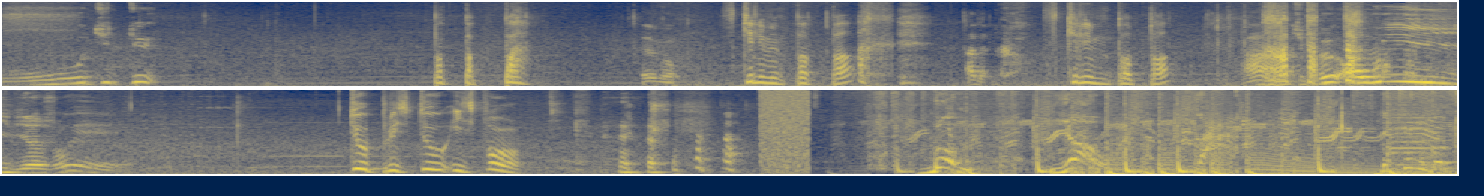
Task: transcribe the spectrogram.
Ouh, tu tues. Papa, papa. C'est bon. Skillim papa. Ah d'accord. Skillim papa. Ah, tu peux. Oh oui, bien joué. 2 plus 2 is 4. Boom! Yo! The king goes.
